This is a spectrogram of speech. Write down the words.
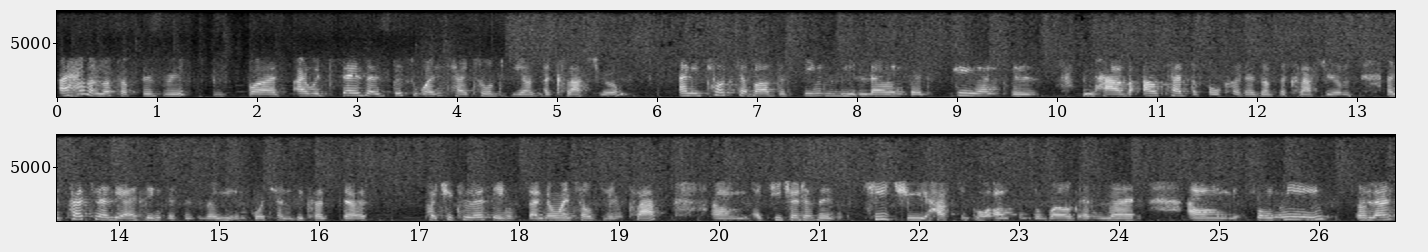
I have a lot of favorites, but I would say there's this one titled Beyond the Classroom, and it talks about the things we learn, the experiences we have outside the four corners of the classroom. And personally, I think this is very important because there's particular things that no one tells you in class. Um, a teacher doesn't teach you. You have to go out in the world and learn. And for me, I learned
